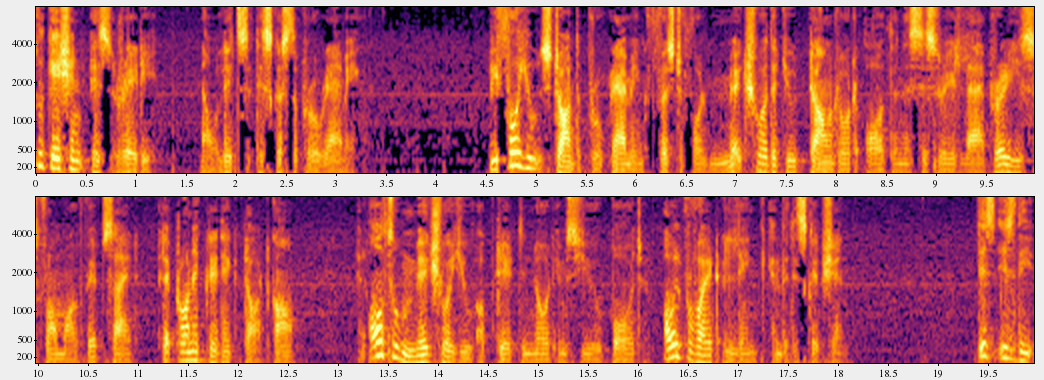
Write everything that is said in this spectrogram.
Application is ready. Now let's discuss the programming. Before you start the programming, first of all, make sure that you download all the necessary libraries from our website electroniclinic.com and also make sure you update the Node MCU board. I will provide a link in the description. This is the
